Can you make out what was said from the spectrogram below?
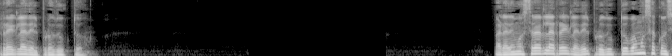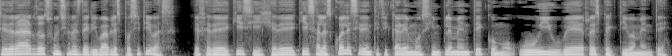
Regla del producto. Para demostrar la regla del producto vamos a considerar dos funciones derivables positivas, f de x y g de x, a las cuales identificaremos simplemente como u y v respectivamente.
